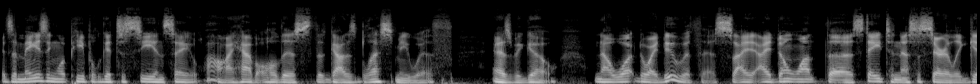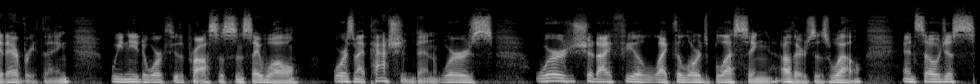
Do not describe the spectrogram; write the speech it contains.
it's amazing what people get to see and say, wow, I have all this that God has blessed me with as we go. Now, what do I do with this? I, I don't want the state to necessarily get everything. We need to work through the process and say, well, where's my passion been? Where's where should I feel like the Lord's blessing others as well? And so just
